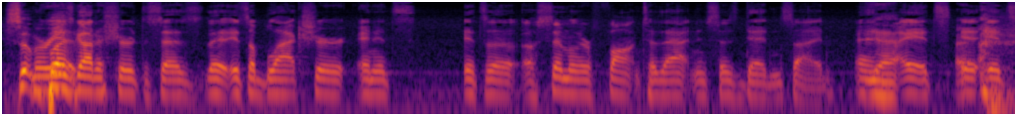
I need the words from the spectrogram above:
So Maria's but, got a shirt that says that it's a black shirt and it's it's a, a similar font to that and it says dead inside. And Yeah. It's it, it's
